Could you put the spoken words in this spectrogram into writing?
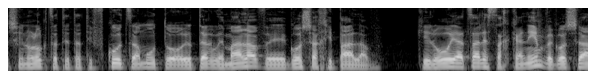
שינו לו קצת את התפקוד, שמו אותו יותר למעלה, וגושה חיפה עליו. כאילו הוא יצא לשחקנים, וגושה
